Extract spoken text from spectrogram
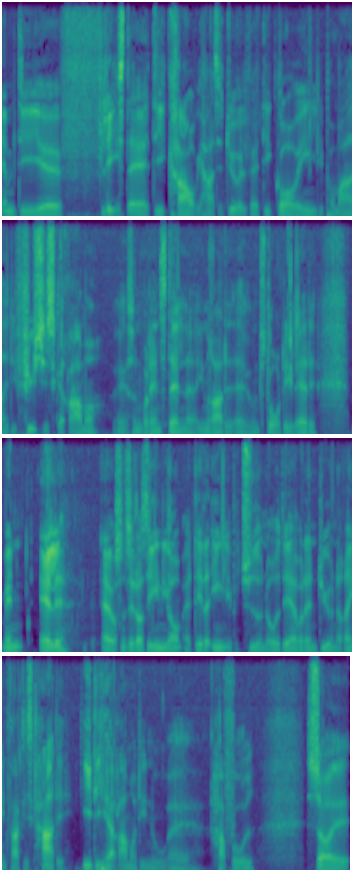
Jamen, de øh, fleste af de krav, vi har til dyrevelfærd, de går jo egentlig på meget af de fysiske rammer. Øh, sådan hvordan stallen er indrettet, er jo en stor del af det. Men alle er jo sådan set også enige om, at det, der egentlig betyder noget, det er, hvordan dyrene rent faktisk har det i de her rammer, de nu øh, har fået. Så, øh,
